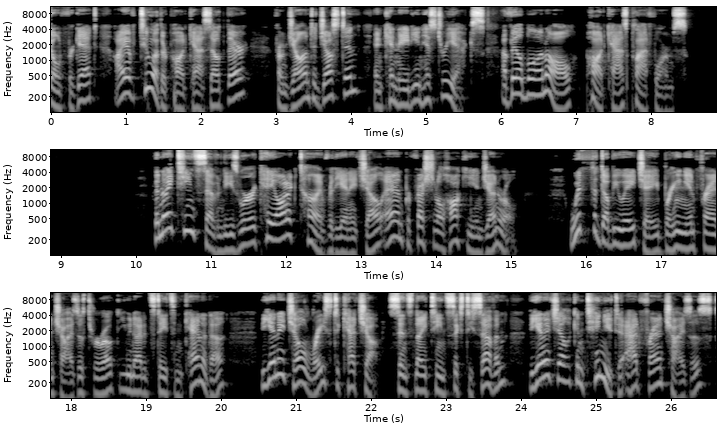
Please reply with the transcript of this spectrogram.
Don't forget, I have two other podcasts out there from John to Justin and Canadian History X, available on all podcast platforms. The 1970s were a chaotic time for the NHL and professional hockey in general. With the WHA bringing in franchises throughout the United States and Canada, the NHL raced to catch up. Since 1967, the NHL continued to add franchises,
